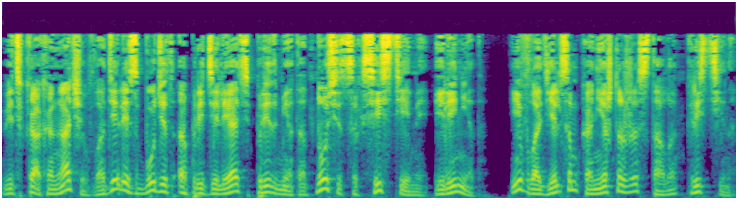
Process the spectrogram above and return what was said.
Ведь как иначе владелец будет определять, предмет относится к системе или нет. И владельцем, конечно же, стала Кристина.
